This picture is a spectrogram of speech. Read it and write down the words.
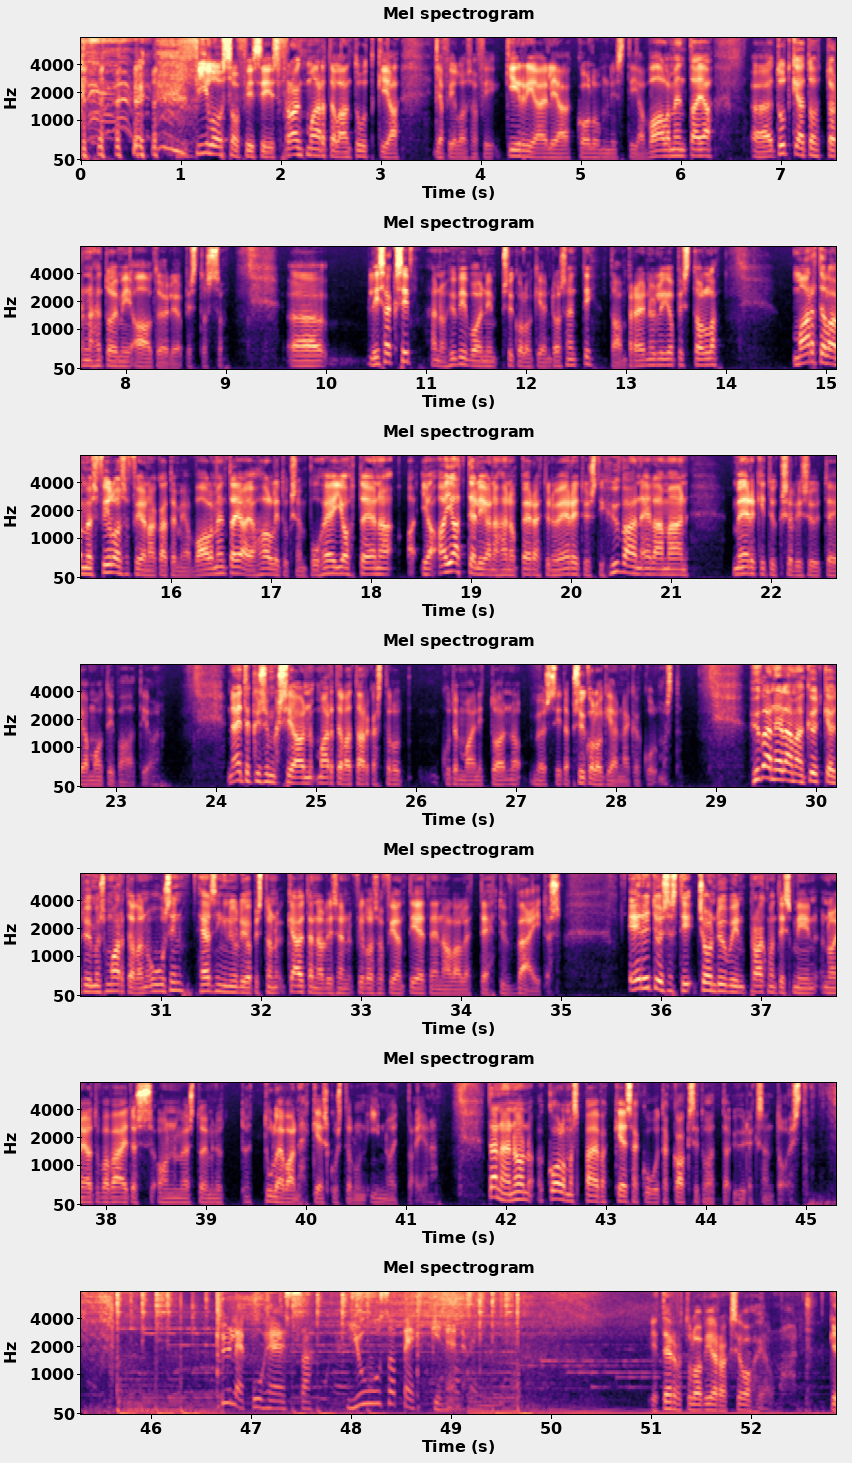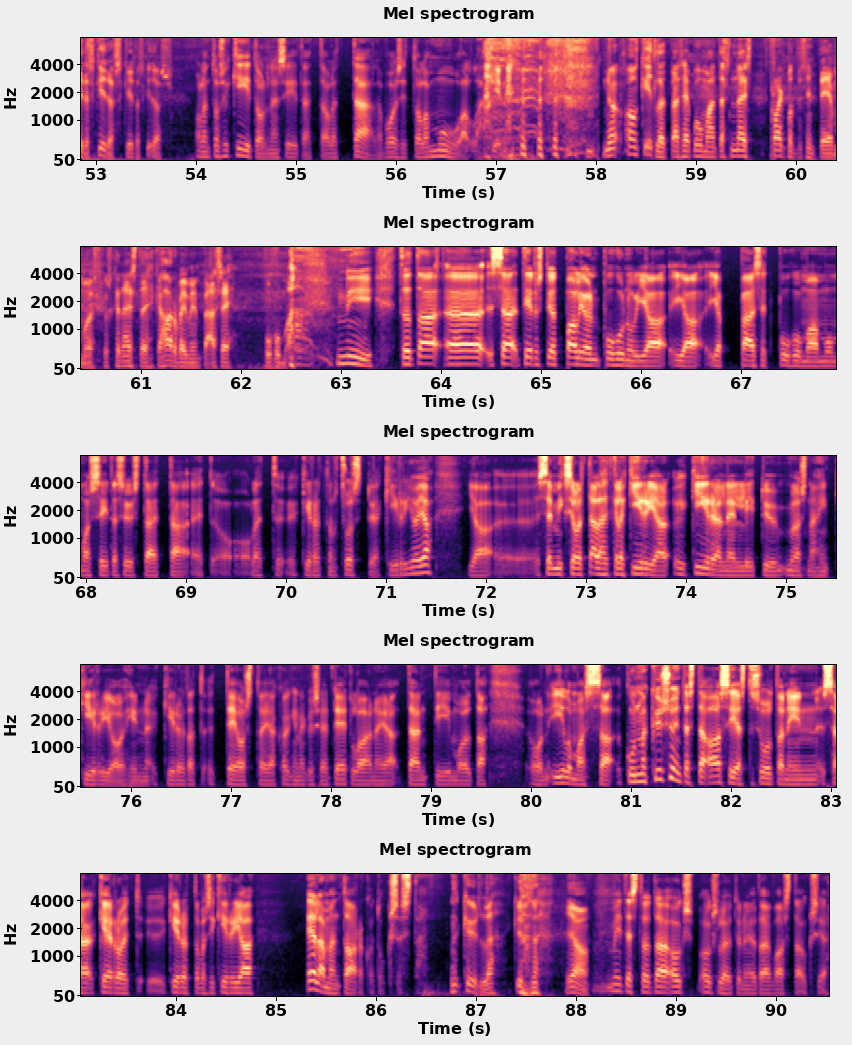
filosofi siis. Frank Martela on tutkija ja filosofi, kirjailija, kolumnisti ja valmentaja. Tutkijatohtorina hän toimii Aalto-yliopistossa. Lisäksi hän on hyvinvoinnin psykologian dosentti Tampereen yliopistolla. Martela on myös Filosofian akatemian valmentaja ja hallituksen puheenjohtajana ja ajattelijana hän on perehtynyt erityisesti hyvään elämään, merkityksellisyyteen ja motivaatioon. Näitä kysymyksiä on Martela tarkastellut, kuten mainittua, no, myös siitä psykologian näkökulmasta. Hyvän elämään kytkeytyy myös Martelan uusin Helsingin yliopiston käytännöllisen filosofian tieteenalalle tehty väitös. Erityisesti John Dewin pragmatismiin nojautuva väitös on myös toiminut tulevan keskustelun innoittajana. Tänään on kolmas päivä kesäkuuta 2019. Ylepuheessa Juuso Pekkinen. Ja tervetuloa vieraaksi ohjelmaan. Kiitos, kiitos, kiitos, kiitos. Olen tosi kiitollinen siitä, että olet täällä. Voisit olla muuallakin. no on kiitollinen, että pääsee puhumaan tästä näistä pragmatisin teemoista, koska näistä ehkä harvemmin pääsee puhumaan. niin, tota, äh, sä tietysti olet paljon puhunut ja, ja, ja pääset puhumaan muun muassa siitä syystä, että, että olet kirjoittanut suosittuja kirjoja. Ja se, miksi olet tällä hetkellä kirja, kiireellinen, liittyy myös näihin kirjoihin. Kirjoitat teosta ja kaikenlaisia deadlineja tämän tiimoilta on ilmassa. Kun mä kysyin tästä asiasta sulta, niin sä kerroit kirjoittavasi kirjaa elämän tarkoituksesta. No, kyllä, kyllä, joo. Mites tota, onko löytynyt jotain vastauksia?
